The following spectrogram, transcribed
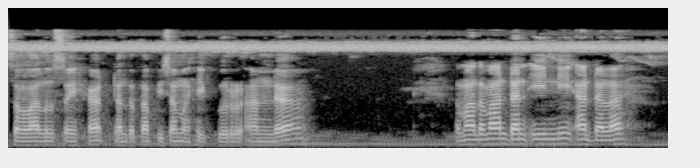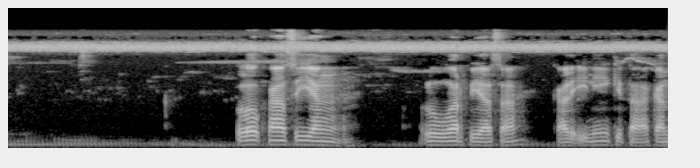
selalu sehat dan tetap bisa menghibur Anda. Teman-teman dan ini adalah Lokasi yang luar biasa. Kali ini kita akan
